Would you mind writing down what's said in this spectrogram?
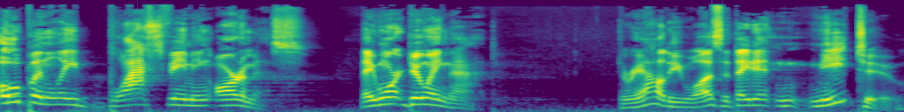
openly blaspheming Artemis. They weren't doing that. The reality was that they didn't need to.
